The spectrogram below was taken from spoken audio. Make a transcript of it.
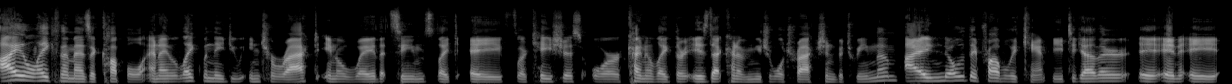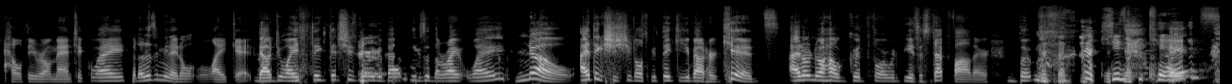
I like them as a couple, and I like when they do interact in a way that seems like a flirtatious or kind of like there is that kind of mutual attraction between them. I know that they probably can't be together in a healthy romantic way, but that doesn't mean I don't like it. Now, do I think that she's going about things in the right way? No. I think she should also be thinking about her kids. I don't know how good Thor would be as a stepfather, but she's kids. I,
